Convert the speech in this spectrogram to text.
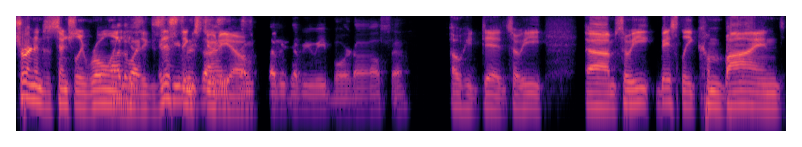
Chernin's essentially rolling his way, existing studio. WWE board also. Oh, he did. So he, um, so he basically combined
